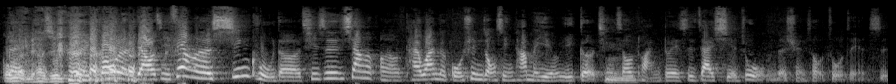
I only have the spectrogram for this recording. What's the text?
工人标记，对 工人标记非常的辛苦的。其实像呃台湾的国训中心，他们也有一个勤收团队是在协助我们的选手做这件事。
